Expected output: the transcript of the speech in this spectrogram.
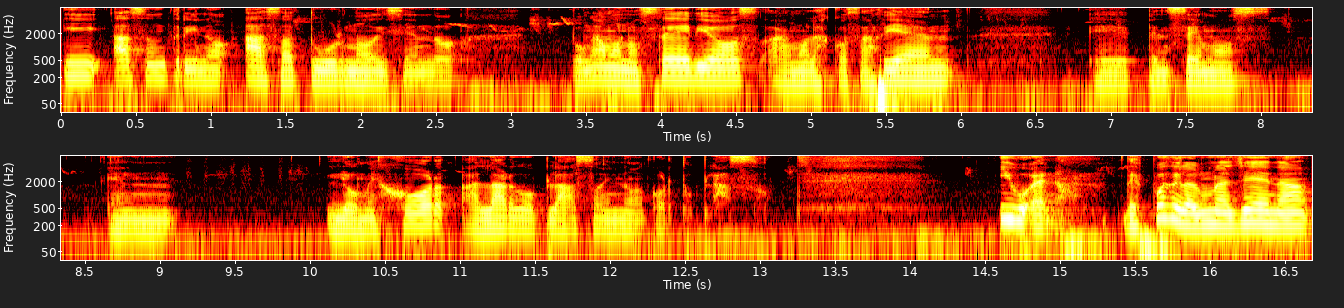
y hace un trino a Saturno diciendo, pongámonos serios, hagamos las cosas bien, eh, pensemos en lo mejor a largo plazo y no a corto plazo. Y bueno, después de la luna llena,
